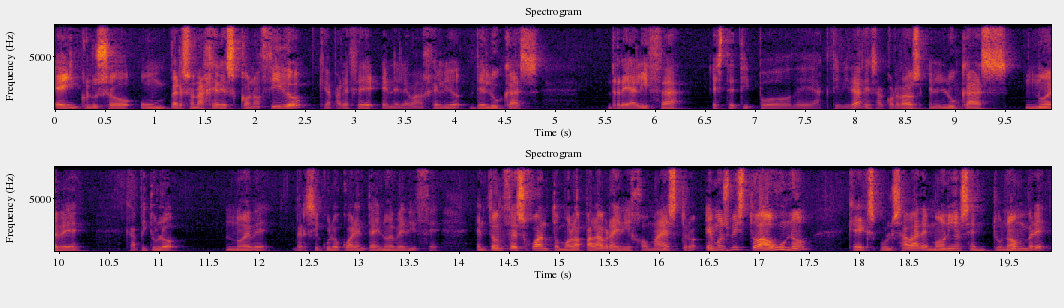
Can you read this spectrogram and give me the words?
e incluso un personaje desconocido que aparece en el Evangelio de Lucas realiza este tipo de actividades. Acordaos, en Lucas 9, capítulo 9, versículo 49 dice, Entonces Juan tomó la palabra y dijo, Maestro, hemos visto a uno que expulsaba demonios en tu nombre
